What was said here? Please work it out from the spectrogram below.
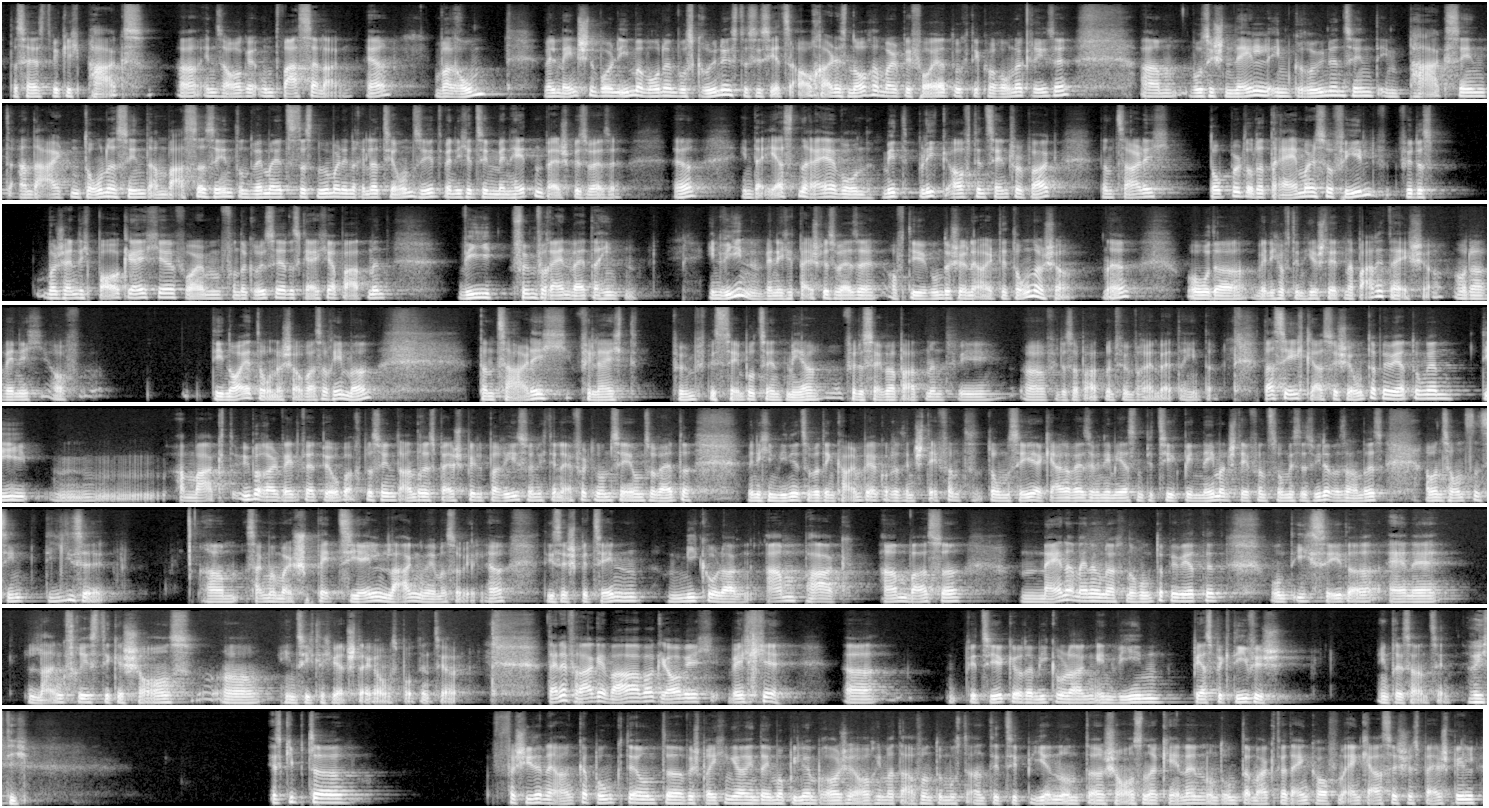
Das heißt wirklich Parks äh, ins Auge und Wasserlagen, ja. Warum? Weil Menschen wollen immer wohnen, wo es grün ist. Das ist jetzt auch alles noch einmal befeuert durch die Corona-Krise, ähm, wo sie schnell im Grünen sind, im Park sind, an der alten Donau sind, am Wasser sind. Und wenn man jetzt das nur mal in Relation sieht, wenn ich jetzt in Manhattan beispielsweise ja, in der ersten Reihe wohne mit Blick auf den Central Park, dann zahle ich doppelt oder dreimal so viel für das wahrscheinlich baugleiche, vor allem von der Größe her das gleiche Apartment, wie fünf Reihen weiter hinten. In Wien, wenn ich beispielsweise auf die wunderschöne alte Donau schaue, ne, oder wenn ich auf den Hirstädtener Badeteich schaue, oder wenn ich auf die neue Donau schaue, was auch immer, dann zahle ich vielleicht fünf bis zehn Prozent mehr für dasselbe Apartment wie äh, für das Apartment fünf Reihen weiter hinter. Da sehe ich klassische Unterbewertungen, die mh, mm, am Markt überall weltweit beobachtbar sind. Anderes Beispiel Paris, wenn ich den Eiffelturm sehe und so weiter. Wenn ich in Wien jetzt aber den Kalmberg oder den Stephansdom sehe, klarerweise, wenn ich im ersten Bezirk bin, neben Stephansdom ist das wieder was anderes. Aber ansonsten sind diese ähm, sagen wir mal, speziellen Lagen, wenn man so will. Ja, diese speziellen Mikrolagen am Park, am Wasser, meiner Meinung nach noch unterbewertet und ich sehe da eine langfristige Chance äh, hinsichtlich Wertsteigerungspotenzial. Deine Frage war aber, glaube ich, welche äh, Bezirke oder Mikrolagen in Wien perspektivisch interessant sind. Richtig. Es gibt äh, verschiedene Ankerpunkte und äh, wir sprechen ja in der Immobilienbranche auch immer davon, du musst antizipieren und äh, Chancen erkennen und unter Marktwert einkaufen. Ein klassisches Beispiel,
